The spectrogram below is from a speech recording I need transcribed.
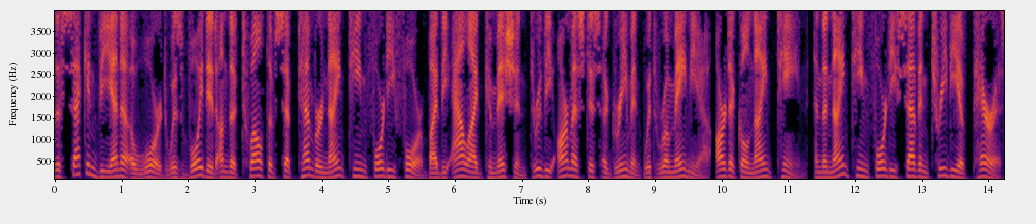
The Second Vienna Award was voided on 12 September 1944 by the Allied Commission through the Armistice Agreement with Romania Article 19, and the 1947 Treaty of Paris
